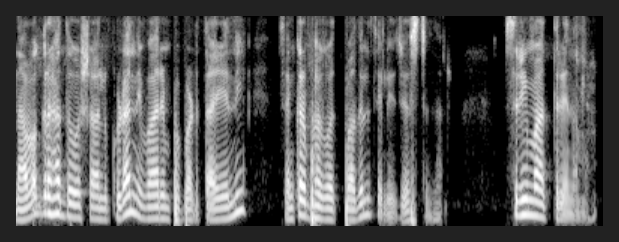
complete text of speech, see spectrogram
నవగ్రహ దోషాలు కూడా నివారింపబడతాయని శంకర భగవత్పాదులు తెలియజేస్తున్నారు. శ్రీమాత్రే నమః.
